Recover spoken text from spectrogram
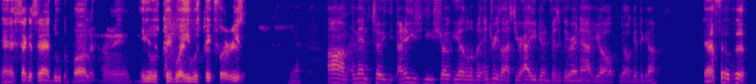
And second to that, dude's the baller. I mean, he was picked where he was picked for a reason. Yeah. Um, and then so I know you you showed you had a little bit of injuries last year. How are you doing physically right now? You all you all good to go? Yeah, I feel good.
